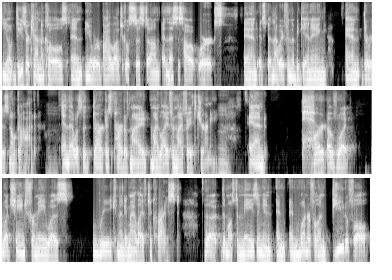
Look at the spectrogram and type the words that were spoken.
you know these are chemicals and you know we're a biological system and this is how it works and it's been that way from the beginning and there is no god. Mm-hmm. and that was the darkest part of my my life and my faith journey. Mm. and part of what what changed for me was recommitting my life to christ. The the most amazing and and, and wonderful and beautiful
